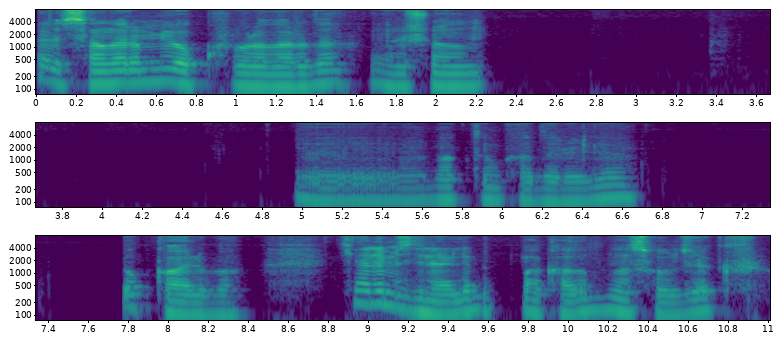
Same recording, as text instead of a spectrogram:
Evet, sanırım yok buralarda. Yani şu an e, baktığım kadarıyla yok galiba. Kendimiz inelim. Bakalım nasıl olacak.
